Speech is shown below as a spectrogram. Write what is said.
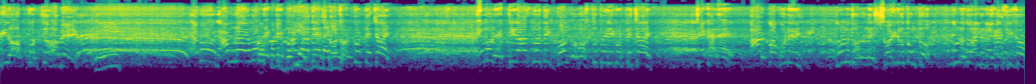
বিলোপ করতে হবে। এবং আমরা এমন একটি বাংলাদেশ গঠন করতে চাই। এমন একটি রাজনৈতিক বন্দোবস্ত তৈরি করতে চাই যেখানে আর কখনোই কোন ধরনের স্বৈরতন্ত্র কোন ধরনের ফ্যাসিজম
